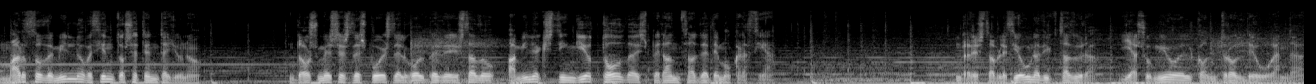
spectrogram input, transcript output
Marzo de 1971. Dos meses después del golpe de Estado, Amin extinguió toda esperanza de democracia. Restableció una dictadura y asumió el control de Uganda.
